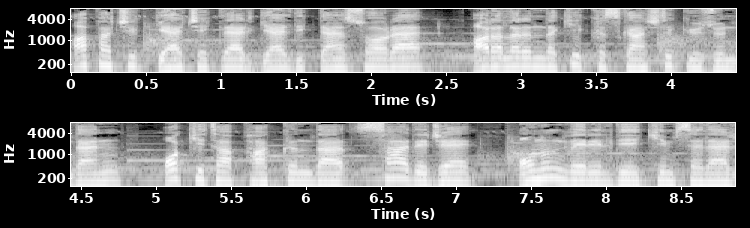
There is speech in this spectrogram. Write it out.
apaçık gerçekler geldikten sonra aralarındaki kıskançlık yüzünden o kitap hakkında sadece onun verildiği kimseler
